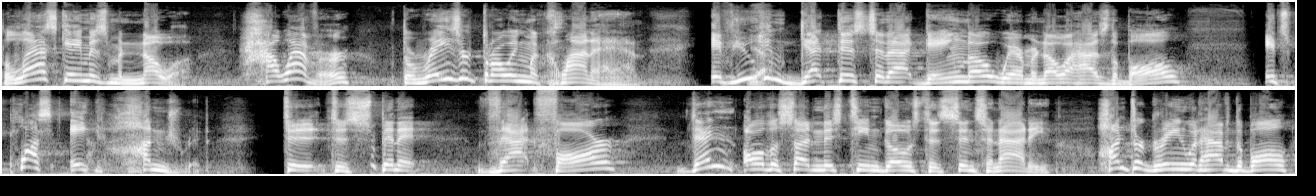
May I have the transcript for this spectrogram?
The last game is Manoah. However, the Rays are throwing McClanahan. If you yeah. can get this to that game, though, where Manoah has the ball, it's plus 800 to, to spin it that far. Then all of a sudden, this team goes to Cincinnati. Hunter Greene would have the ball.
